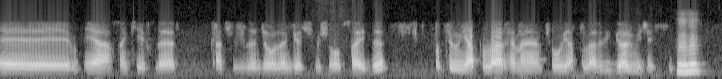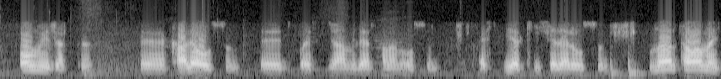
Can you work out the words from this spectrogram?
E, eğer Hasan Keyifler birkaç yüzyıl önce oradan göçmüş olsaydı o tüm yapılar hemen hemen çoğu yapıları görmeyecektik. Hı hı. Olmayacaktı. E, kale olsun, e, eski camiler falan olsun, eski kiliseler olsun. Bunlar tamamen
